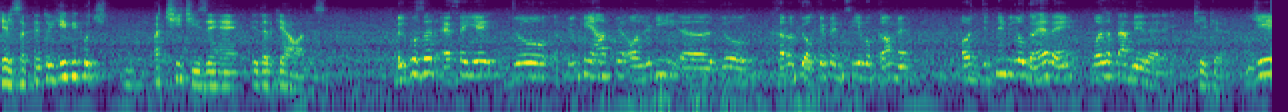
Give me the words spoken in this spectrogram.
खेल सकते हैं। तो ये भी कुछ अच्छी चीज़ें हैं इधर के हवाले से। बिल्कुल सर, ऐसा ही है जो, क्योंकि यहाँ पे ऑलरेडी जो घरों की ऑक्यूपेंसी है वो कम है। और जितने भी लोग रह रहे हैं वो एज अ फैमिली रह रहे हैं। ठीक है। ये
